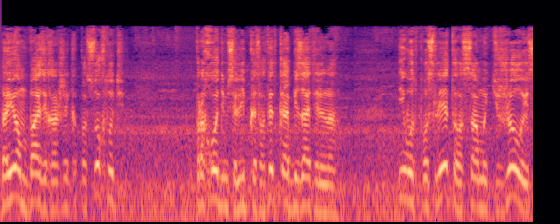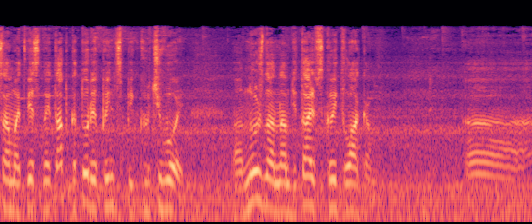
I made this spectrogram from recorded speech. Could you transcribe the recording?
Даем базе хорошенько посохнуть, проходимся липкой салфеткой обязательно. И вот после этого самый тяжелый и самый ответственный этап, который, в принципе, ключевой. А, нужно нам деталь вскрыть лаком. А,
